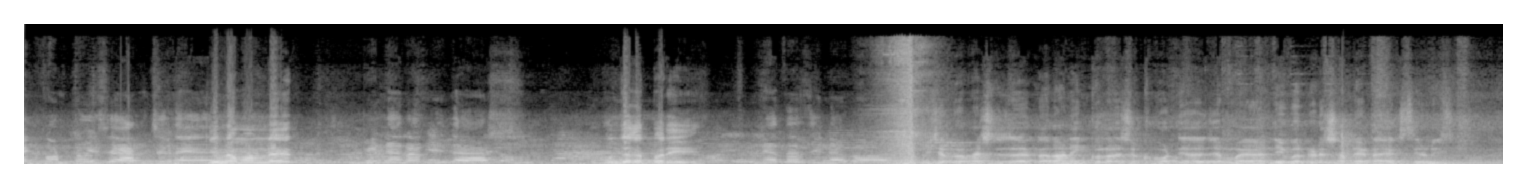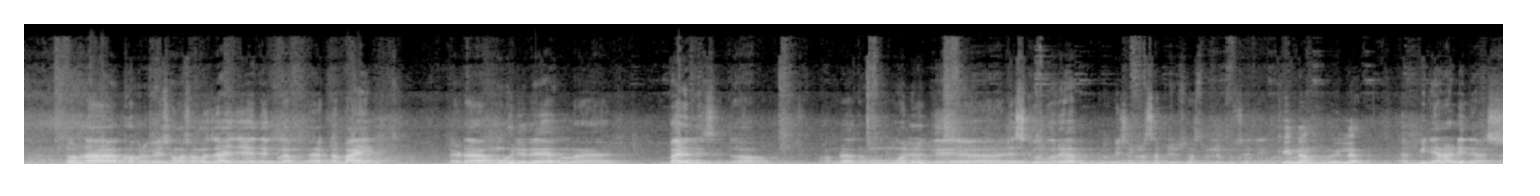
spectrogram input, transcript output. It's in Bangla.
এক ঘণ্টা হয়েছে আনছে কি নাম আপনার কোন জায়গার করে একটা রানিং কলার এসে খবর দেওয়া যায় যে নিউ মার্কেটের সামনে একটা অ্যাক্সিডেন্ট হয়েছে তো আমরা খবর পেয়ে সঙ্গে সঙ্গে যাই যাই দেখলাম একটা বাইক একটা মহিলারে বাইরে বাড়ি দিছে। তো আমরা মহিলাকে রেস্কিউ করে বেশি সাব হসপিটালে পৌঁছে দিই। কি নাম মহিলা? বিনা রানী দাস।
